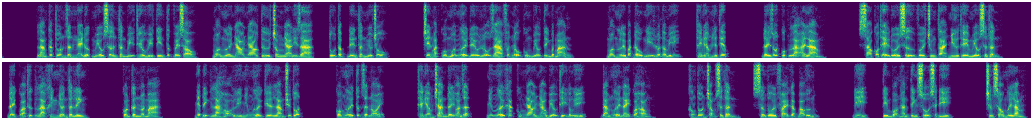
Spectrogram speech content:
Làm các thôn dân nghe được miếu sơn thần bị thiêu hủy tin tức về sau, mọi người nhao nhao từ trong nhà đi ra, tụ tập đến thần miếu chỗ. Trên mặt của mỗi người đều lộ ra phẫn nộ cùng biểu tình bất mãn. Mọi người bắt đầu nghị luận ở mỹ, thanh âm liên tiếp. Đây rốt cuộc là ai làm? Sao có thể đối xử với chúng ta như thế miếu sơn thần? Đây quả thực là khinh nhuần thần linh. Còn cần nói mà. Nhất định là họ lý những người kia làm chuyện tốt. Có người tức giận nói thanh âm tràn đầy oán giận, những người khác cũng nhao nhao biểu thị đồng ý, đám người này quá hỏng. Không tôn trọng sân thần, sớm tối phải gặp báo ứng. Đi, tìm bọn hắn tính sổ sách đi. Chương sáu mươi lăm,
